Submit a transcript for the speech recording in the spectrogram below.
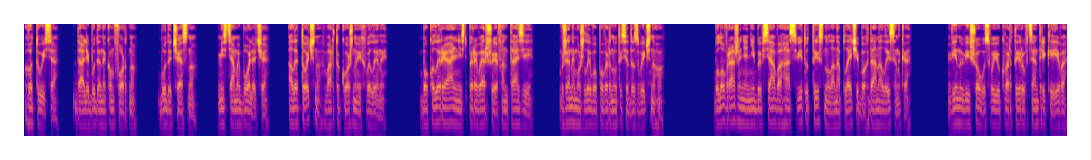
готуйся, далі буде некомфортно, буде чесно, місцями боляче, але точно варто кожної хвилини. Бо коли реальність перевершує фантазії, вже неможливо повернутися до звичного. Було враження, ніби вся вага світу тиснула на плечі Богдана Лисенка. Він увійшов у свою квартиру в центрі Києва,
